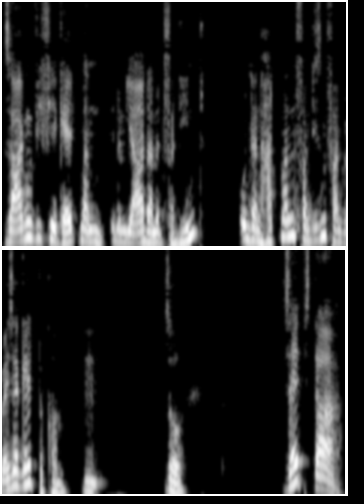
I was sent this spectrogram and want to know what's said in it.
sagen, wie viel Geld man in einem Jahr damit verdient. Und dann hat man von diesem Fundraiser Geld bekommen. Hm. So. Selbst da,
